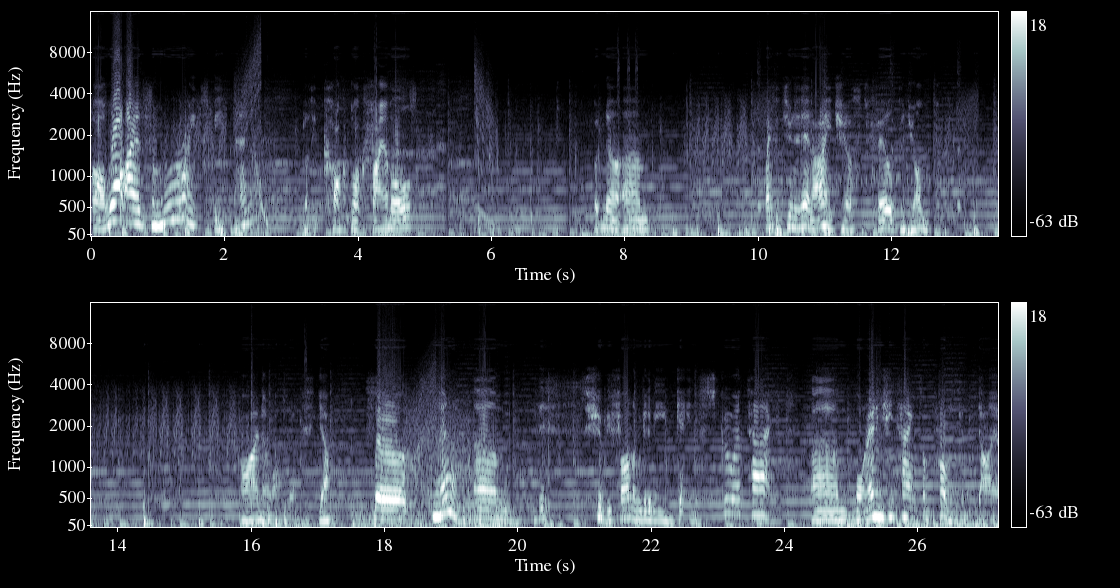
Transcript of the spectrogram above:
Oh, what? I had some right speed then. Bloody cockblock fireballs. But no, um, thanks for tuning in. I just failed to jump. Oh, I know what I'm doing. Yeah, so, yeah, um, this should be fun. I'm going to be getting screw attack, um, more energy tanks. I'm probably going to die a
